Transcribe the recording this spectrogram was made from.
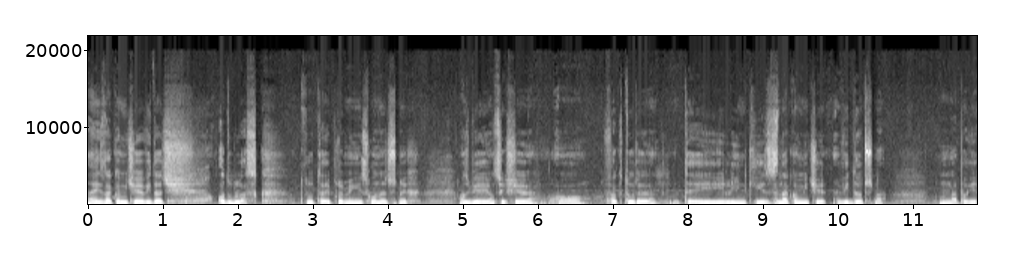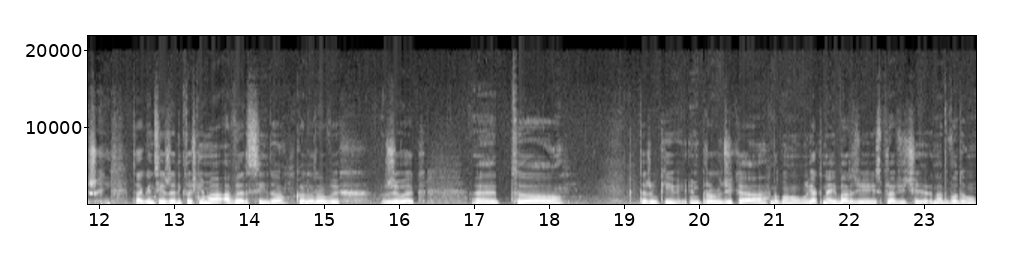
No i znakomicie widać odblask tutaj promieni słonecznych odbijających się o fakturę tej linki jest znakomicie widoczna na powierzchni. Tak więc jeżeli ktoś nie ma awersji do kolorowych żyłek, e, to te żyłki Prologika mogą jak najbardziej sprawdzić się nad wodą.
